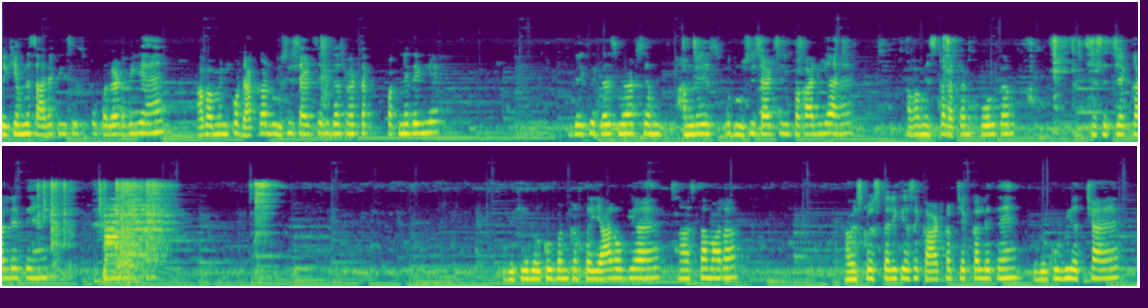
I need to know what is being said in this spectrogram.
देखिए, हमने सारे पीसेस को पलट दिए हैं। अब हम इनको ढककर दूसरी साइड से भी 10 मिनट तक पकने देंगे। देखिए 10 मिनट से हम, हमने इसको दूसरी साइड से भी पका लिया है। अब हम इसका ढक्कन खोल कर अच्छे से चेक कर लेते हैं। देखिए, बिल्कुल बनकर तैयार हो गया है नाश्ता हमारा। हम इसको इस तरीके से काट कर चेक कर लेते हैं। बिल्कुल भी अच्छा है।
